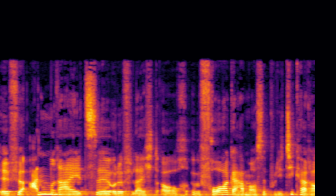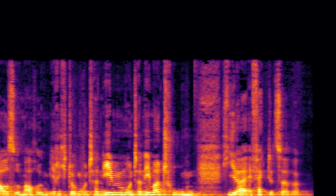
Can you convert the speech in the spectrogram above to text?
äh, für Anreize oder vielleicht auch äh, Vorgaben aus der Politik heraus, um auch irgendwie Richtung Unternehmen, Unternehmertum hier Effekte zu erwirken?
